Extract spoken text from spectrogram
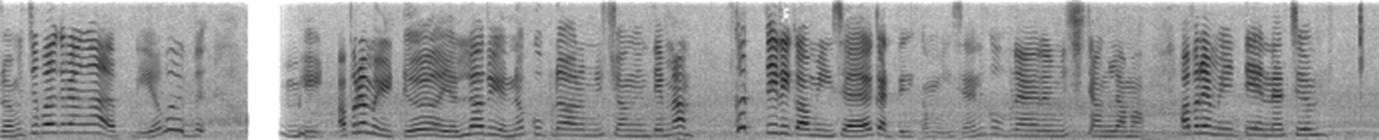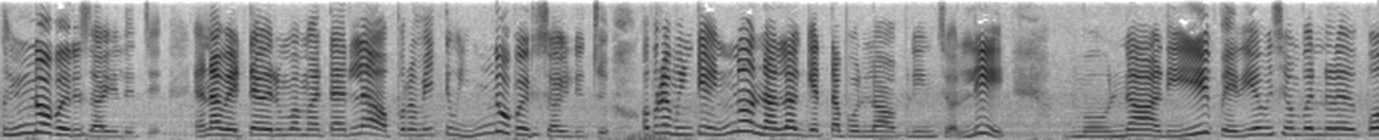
பிரமிச்சு பார்க்குறாங்க. அப்படியே வருது. மே- அப்புறமேட்டு எல்லாரும் என்ன கூப்பிட ஆரம்பிச்சாங்கன்னு தெரியுமா? கத்திரிக்காய் மீசை கத்திரிக்காய் மீசைன்னு கூப்பிட ஆரம்பிச்சிட்டாங்களாமா. அப்புறமேட்டு என்னாச்சு? இன்னும் பெருசாகிடுச்சு ஏன்னா வெட்ட விரும்ப மாட்டார்ல அப்புறமேட்டு இன்னும் பெருசாகிடுச்சு அப்புறமேட்டு இன்னும் நல்லா கெட்ட போடலாம் அப்படின்னு சொல்லி முன்னாடி பெரிய விஷயம் பண்ணுறப்போ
